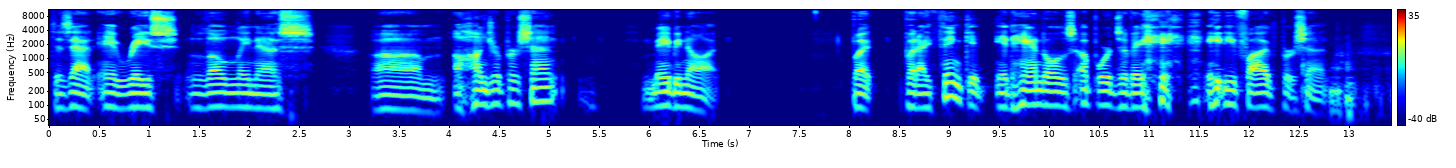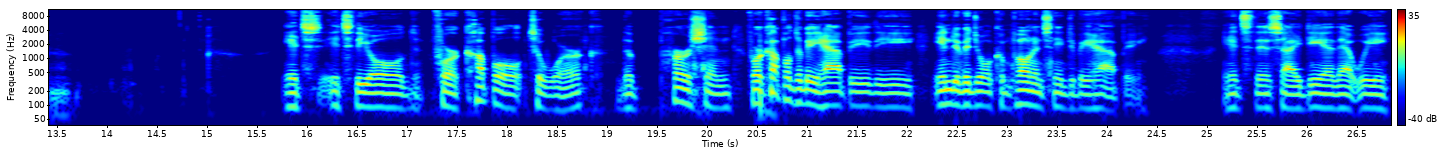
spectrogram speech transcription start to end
does that erase loneliness um, a hundred percent? Maybe not. But but I think it, it handles upwards of a 85%. It's it's the old for a couple to work, the person, for a couple to be happy, the individual components need to be happy. It's this idea that we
